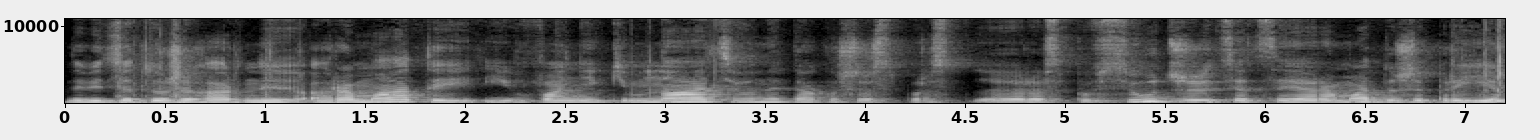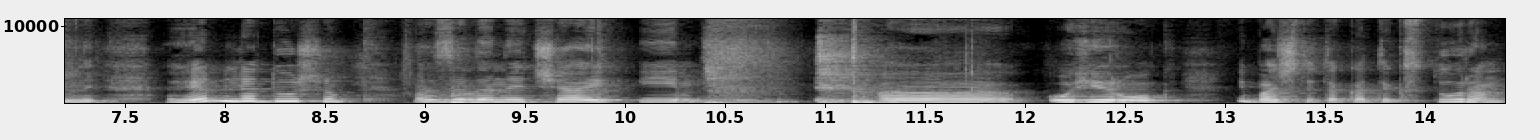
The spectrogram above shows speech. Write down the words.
Дивіться, дуже гарні аромати, і в ванній кімнаті вони також розповсюджуються. Цей аромат дуже приємний. Гель для душу, е, зелений чай і е, огірок. І бачите, така текстура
